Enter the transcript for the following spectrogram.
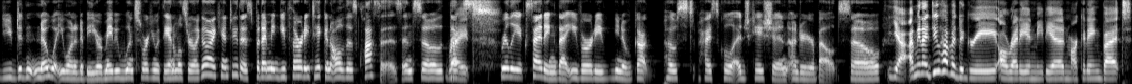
you didn't know what you wanted to be, or maybe once working with the animals, you're like, oh, I can't do this. But I mean, you've already taken all of those classes, and so that's really exciting that you've already, you know, got post high school education under your belt. So Yeah, I mean, I do have a degree already in media and marketing, but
